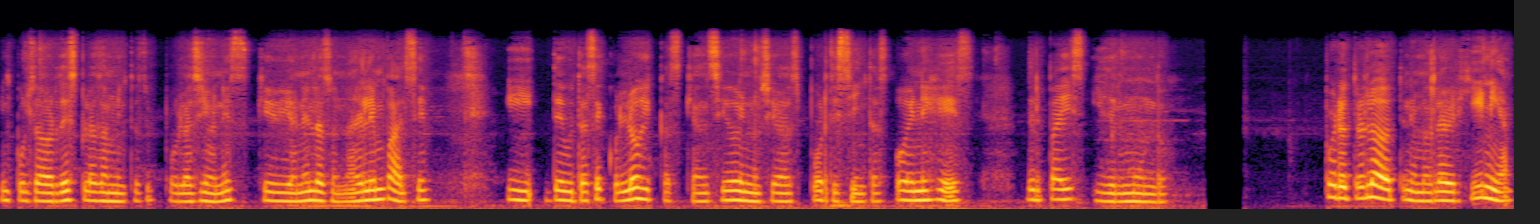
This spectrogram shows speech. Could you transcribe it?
impulsador de desplazamientos de poblaciones que vivían en la zona del embalse y deudas ecológicas que han sido denunciadas por distintas ONGs del país y del mundo. Por otro lado tenemos la Virginia,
